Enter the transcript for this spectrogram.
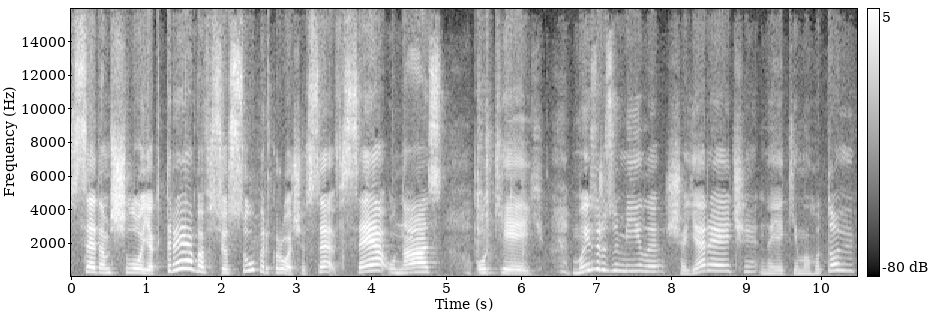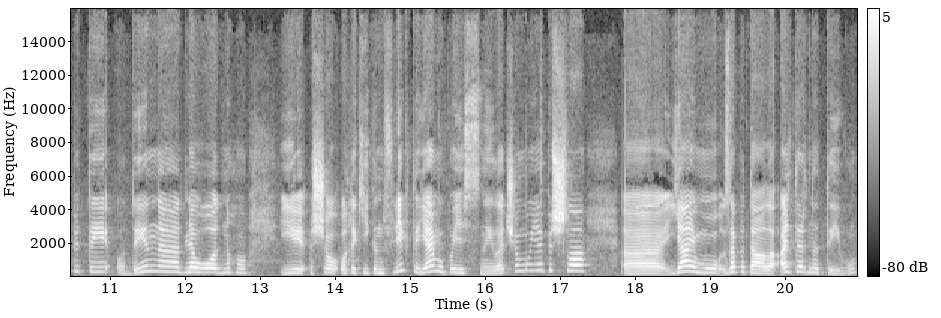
все там йшло як треба, все супер. Коротше, все, все у нас окей. Ми зрозуміли, що є речі, на які ми готові піти один е, для одного. І що отакі конфлікти я йому пояснила, чому я пішла. Е, я йому запитала альтернативу.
